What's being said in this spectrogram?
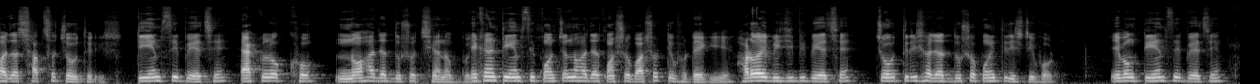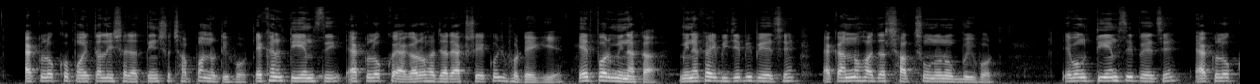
হাজার সাতশো চৌত্রিশ। টিএমসি পেয়েছে এক লক্ষ ন হাজার দুশো ছিয়ানব্বই। এখানে টিএমসি পঞ্চান্ন হাজার পাঁচশো বাষট্টি ভোটে এগিয়ে। হাড়োয়ায় বিজেপি পেয়েছে চৌত্রিশ হাজার দুশো পঁয়ত্রিশটি ভোট এবং টিএমসি পেয়েছে এক লক্ষ পঁয়তাল্লিশ হাজার তিনশো ছাপ্পান্নটি ভোট। এখানে টিএমসি এক লক্ষ এগারো হাজার একশো একুশ ভোটে এগিয়ে। এরপর মিনাকা মিনাকায় বিজেপি পেয়েছে একান্ন হাজার সাতশো উননব্বই ভোট এবং টিএমসি পেয়েছে এক লক্ষ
